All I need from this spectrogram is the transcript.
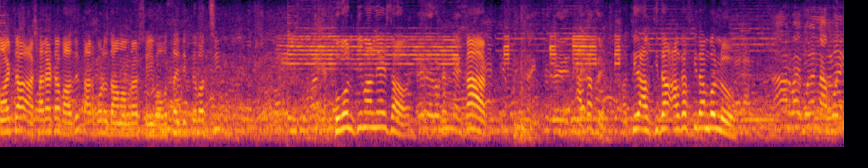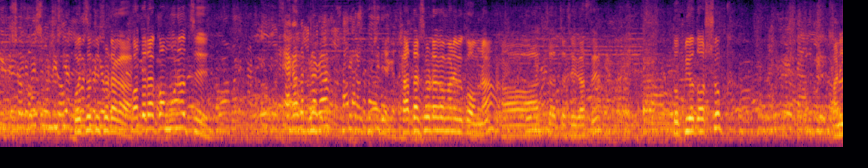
নয়টা সাড়ে আটটা বাজে তারপরে দাম আমরা সেই অবস্থায় দেখতে পাচ্ছি। ভুবন কি মাল নিয়ে যাও কাঠ কি দাম আলগাছ কি দাম বলল? পঁয়ত্রিশশো টাকা। কতটা কম মনে হচ্ছে? এক হাজার টাকা। সাতাশশো টাকা মানে কম না? ও, আচ্ছা আচ্ছা ঠিক আছে। তো প্রিয় দর্শক মানে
